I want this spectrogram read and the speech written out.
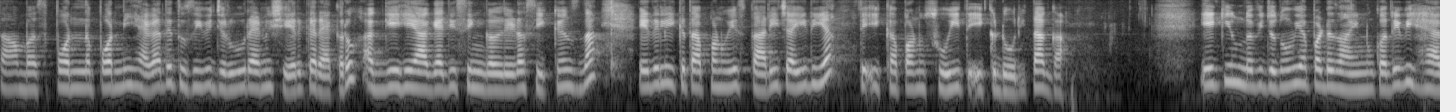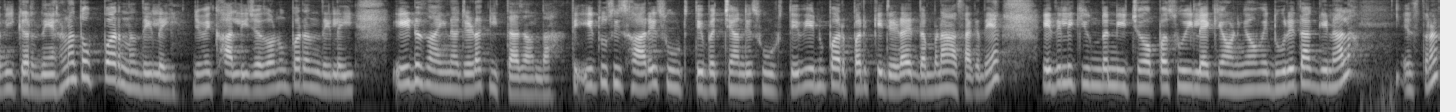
ਤਾਂ ਬਸ ਪੁੰਨ ਪੁੰਨ ਹੀ ਹੈਗਾ ਅਤੇ ਤੁਸੀਂ ਵੀ ਜਰੂਰ ਇਹਨੂੰ ਸ਼ੇਅਰ ਕਰਿਆ ਕਰੋ। ਅੱਗੇ ਇਹ ਆ ਗਿਆ ਜੀ ਸਿੰਗਲ ਜਿਹੜਾ ਸੀਕੁਐਂਸ ਦਾ, ਇਹਦੇ ਲਈ ਇੱਕ ਤਾਂ ਆਪਾਂ ਨੂੰ ਇਹ ਸਤਾਰੀ ਚਾਹੀਦੀ ਆ ਅਤੇ ਇੱਕ ਆਪਾਂ ਨੂੰ ਸੂਈ ਅਤੇ ਇੱਕ ਡੋਰੀ ਧਾਗਾ। ਇਹ ਕੀ ਹੁੰਦਾ ਵੀ ਜਦੋਂ ਵੀ ਆਪਾਂ ਡਿਜ਼ਾਈਨ ਨੂੰ ਕਦੇ ਵੀ ਹੈਵੀ ਕਰਦੇ ਆ ਹਨਾ ਤਾਂ ਉਹ ਭਰਨ ਦੇ ਲਈ, ਜਿਵੇਂ ਖਾਲੀ ਜਗ੍ਹਾ ਨੂੰ ਭਰਨ ਦੇ ਲਈ ਇਹ ਡਿਜ਼ਾਈਨ ਆ ਜਿਹੜਾ ਕੀਤਾ ਜਾਂਦਾ। ਤੇ ਇਹ ਤੁਸੀਂ ਸਾਰੇ ਸੂਟ ਤੇ, ਬੱਚਿਆਂ ਦੇ ਸੂਟ ਤੇ ਵੀ ਇਹਨੂੰ ਭਰ ਭਰ ਕੇ ਜਿਹੜਾ ਇਦਾਂ ਬਣਾ ਸਕਦੇ ਆ। ਇਹਦੇ ਲਈ ਕੀ ਹੁੰਦਾ, ਨੀਚੋਂ ਆਪਾਂ ਸੂਈ ਲੈ ਕੇ ਆਉਣੀ ਆ ਉਵੇਂ ਦੂਰੇ ਧਾਗੇ ਨਾਲ, ਇਸ ਤਰ੍ਹਾਂ।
